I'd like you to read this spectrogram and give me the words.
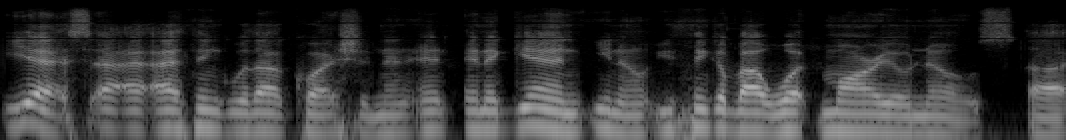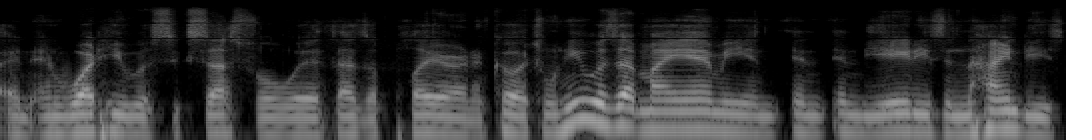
Yes, I, I think without question. And, and and again, you know, you think about what Mario knows uh, and and what he was successful with as a player and a coach. When he was at Miami in, in in the 80s and 90s,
